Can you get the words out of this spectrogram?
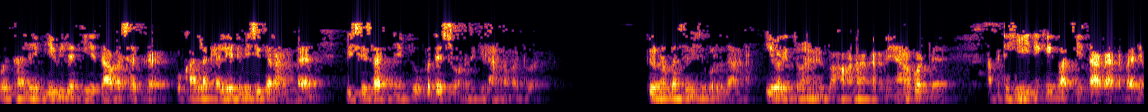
ඔය තලයේ ගෙවිලා ගිය දවසක ඔකල්ල කැලියට විසිකරන්න විශේෂඥයෙක් උපදේශ වුණා කියලා අහනවා. ඊළඟට විසිකොල දාන. ඒ වගේ තමයි මේ භාවනා කරන යනකොට අපිට හීනකින්වත් හිතා ගන්න බැරි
